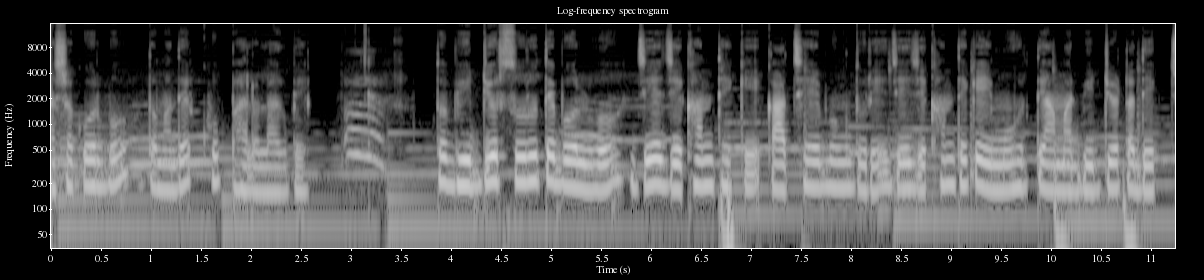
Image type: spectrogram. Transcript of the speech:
আশা করব তোমাদের খুব ভালো লাগবে। তো ভিডিওর শুরুতে বলব, যে যেখান থেকে কাছে এবং দূরে, যে যেখান থেকে এই মুহূর্তে আমার ভিডিওটা দেখছ,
